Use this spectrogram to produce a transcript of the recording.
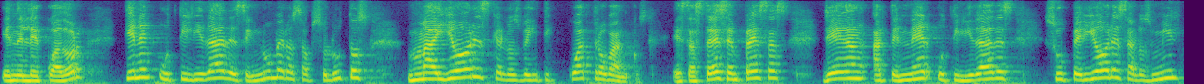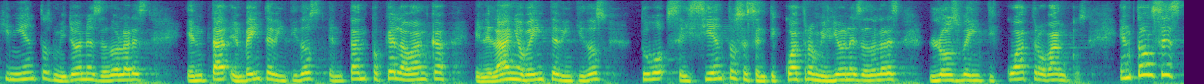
en el Ecuador tienen utilidades en números absolutos mayores que los 24 bancos. Estas tres empresas llegan a tener utilidades superiores a los 1.500 millones de dólares en, en 2022, en tanto que la banca en el año 2022 tuvo 664 millones de dólares los 24 bancos. Entonces,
